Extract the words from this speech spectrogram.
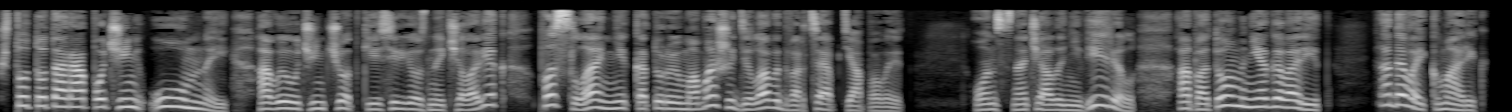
Что тот араб очень умный, а вы очень четкий и серьезный человек, посланник, которую мамаша дела во дворце обтяпывает. Он сначала не верил, а потом мне говорит, а давай-ка, Марик,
